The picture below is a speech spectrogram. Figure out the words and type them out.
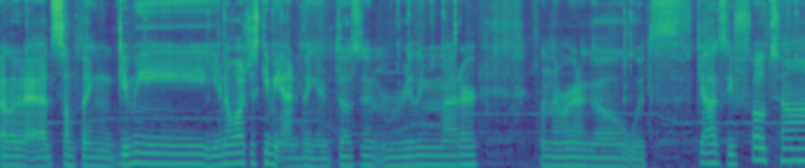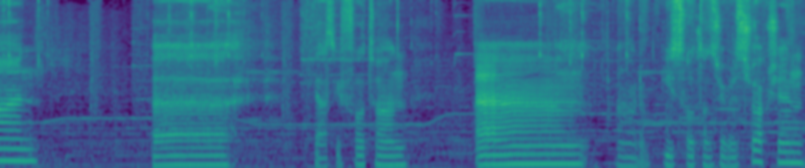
and I'm gonna add something. Give me, you know what? Just give me anything. It doesn't really matter. And then we're gonna go with Galaxy Photon. Uh, Galaxy Photon. Um, I'm gonna use destruction.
